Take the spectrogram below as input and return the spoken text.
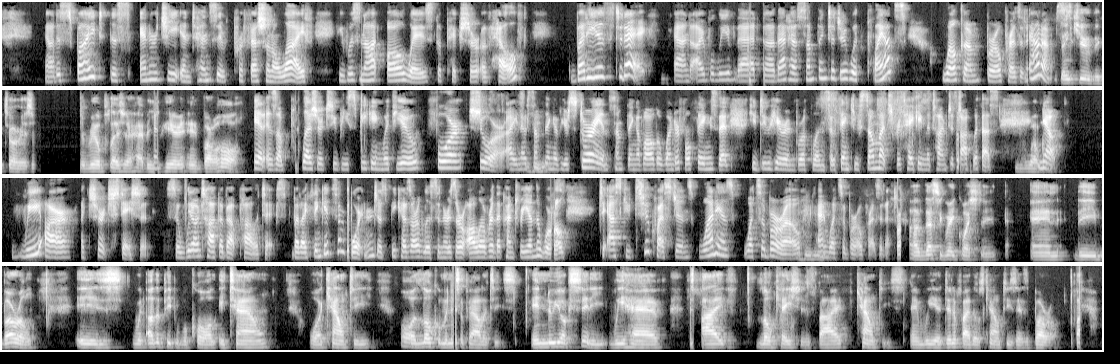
Now, despite this energy intensive professional life, he was not always the picture of health, but he is today. And I believe that uh, that has something to do with plants. Welcome, Borough President Adams. Thank you, Victoria. It's a real pleasure having you here in Borough Hall. It is a pleasure to be speaking with you for sure. I know mm-hmm. something of your story and something of all the wonderful things that you do here in Brooklyn. So thank you so much for taking the time to talk with us. Now, we are a church station. So we don't talk about politics, but I think it's important just because our listeners are all over the country and the world to ask you two questions. One is what's a borough Mhm. and what's a borough president? Uh, that's a great question. And the borough is what other people will call a town or a county or local municipalities. In New York City, we have five locations, five counties, and we identify those counties as borough.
